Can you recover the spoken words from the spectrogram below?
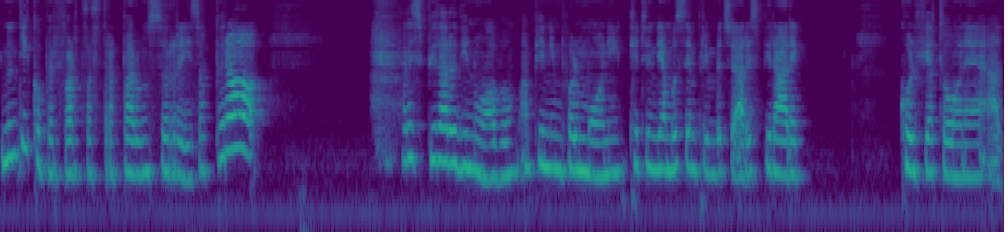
non dico per forza strappare un sorriso, però respirare di nuovo a pieni polmoni, che tendiamo sempre invece a respirare col fiatone, a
